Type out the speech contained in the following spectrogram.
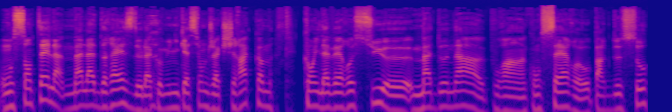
on sentait la maladresse de la communication de Jacques Chirac comme quand il avait reçu Madonna pour un concert au Parc de Sceaux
